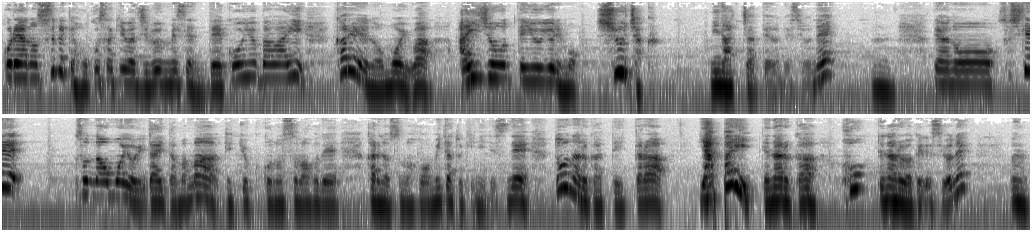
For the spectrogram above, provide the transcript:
これあの全て矛先は自分目線でこういう場合彼への思いは愛情っていうよりも執着になっちゃってるんですよね。うん、であのそしてそんな思いを抱いたまま結局このスマホで彼のスマホを見た時にですねどうなるかって言ったらやっぱりってなるかほってなるわけですよね。うん、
